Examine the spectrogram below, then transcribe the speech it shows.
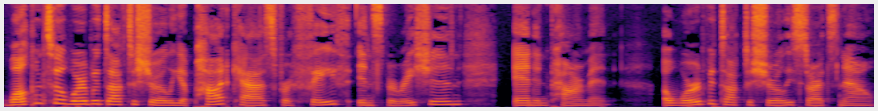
Welcome to A Word with Dr. Sherley, a podcast for faith, inspiration, and empowerment. A Word with Dr. Sherley starts now.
